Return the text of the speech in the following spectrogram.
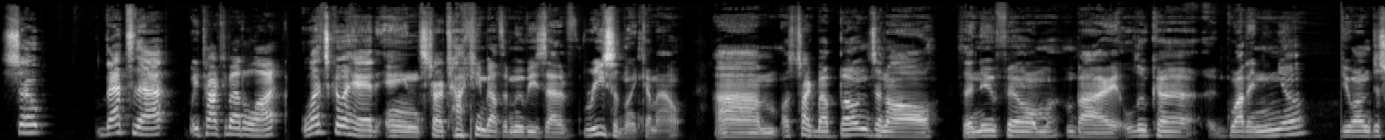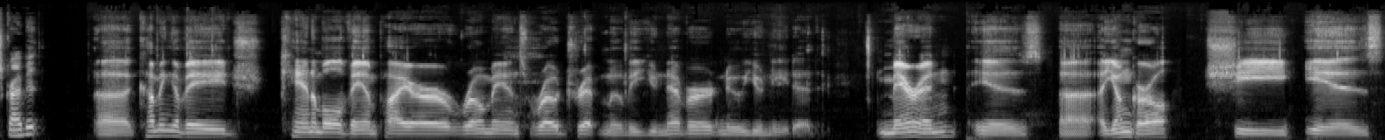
So that's that. We talked about a lot. Let's go ahead and start talking about the movies that have recently come out. Um, let's talk about Bones and All, the new film by Luca Guadagnino. Do you want to describe it? Uh, coming of age, cannibal, vampire, romance, road trip movie you never knew you needed. Maren is uh, a young girl. She is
